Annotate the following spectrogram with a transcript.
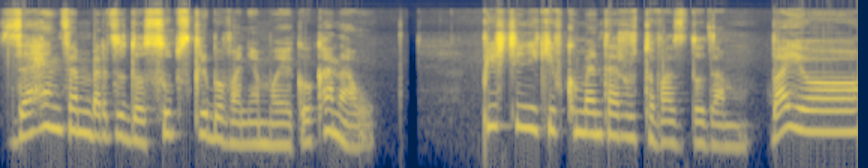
Zachęcam bardzo do subskrybowania mojego kanału. Piszcie niki w komentarzu, to was dodam. Bajo!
